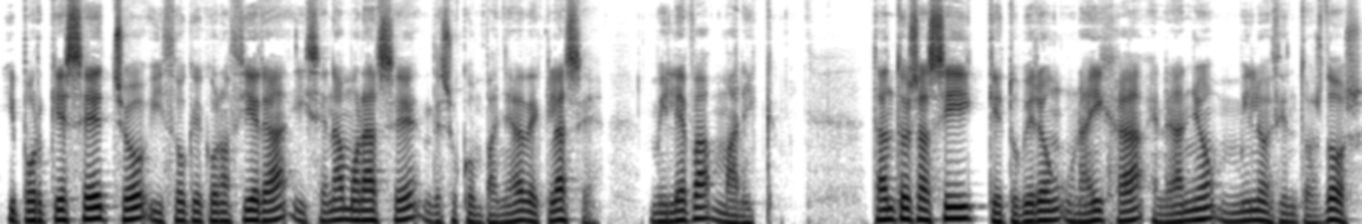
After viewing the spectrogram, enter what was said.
y porque ese hecho hizo que conociera y se enamorase de su compañera de clase, Mileva Marik. Tanto es así que tuvieron una hija en el año 1902,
